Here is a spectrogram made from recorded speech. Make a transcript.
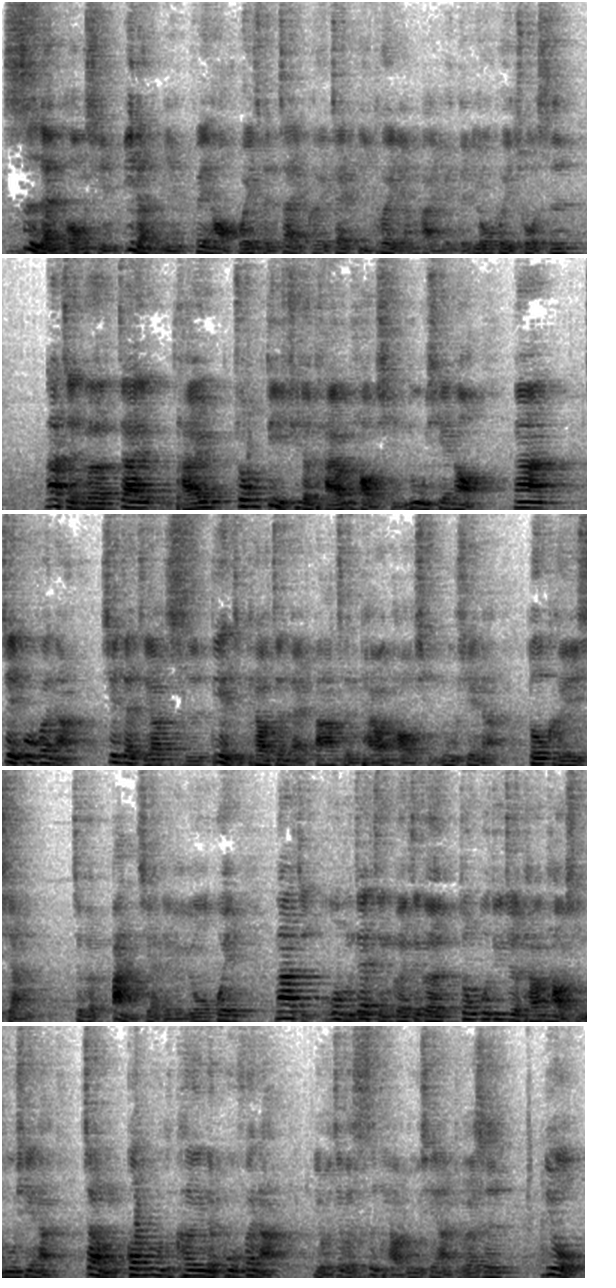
四人同行一人免费哈，回程再可以再抵退两百元的优惠措施。那整个在台中地区的台湾好行路线哦，那这部分啊，现在只要持电子票证来搭乘台湾好行路线啊，都可以享这个半价的一个优惠。那我们在整个这个中部地区的台湾好行路线啊，在我们公路的客运的部分啊，有这个四条路线啊，主要是六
